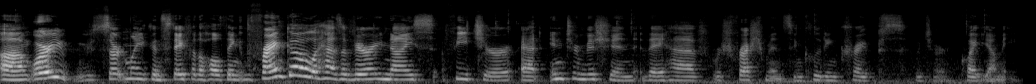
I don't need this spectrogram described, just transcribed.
Um, or you, certainly you can stay for the whole thing. The Franco has a very nice feature at intermission. They have refreshments, including crepes, which are quite yummy.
